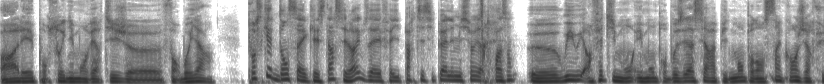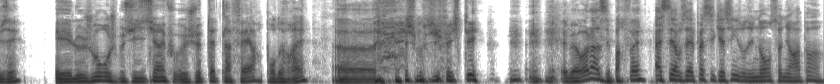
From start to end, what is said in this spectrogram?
Oh, allez, pour soigner mon vertige, euh, Fort Boyard. Pour ce qui est de Danse avec les stars, c'est vrai que vous avez failli participer à l'émission il y a 3 ans. Euh, oui, oui. En fait, ils m'ont ils m'ont proposé assez rapidement. Pendant cinq ans, j'ai refusé. Et le jour où je me suis dit tiens, il faut, je vais peut-être la faire pour de vrai, euh, je me suis fait jeter. Et ben voilà, c'est parfait. Ah c'est vous avez passé le casting, ils ont dit non, ça n'ira pas.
